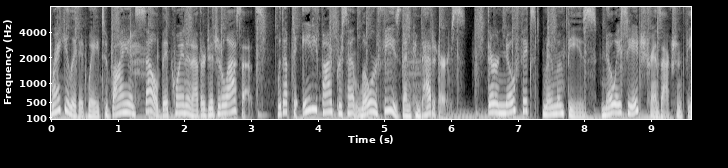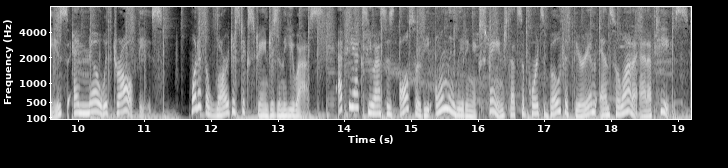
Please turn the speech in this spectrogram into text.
regulated way to buy and sell Bitcoin and other digital assets with up to 85% lower fees than competitors. There are no fixed minimum fees, no ACH transaction fees, and no withdrawal fees. One of the largest exchanges in the US, FTX US is also the only leading exchange that supports both Ethereum and Solana NFTs.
